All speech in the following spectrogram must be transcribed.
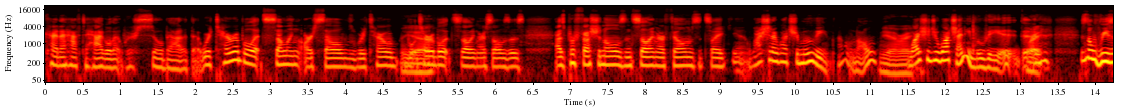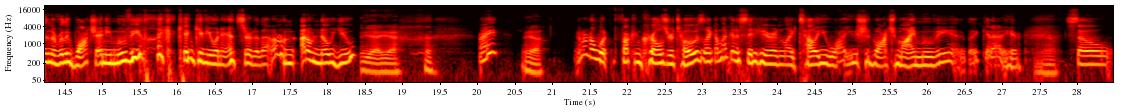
kind of have to haggle that. We're so bad at that. We're terrible at selling ourselves. We're terrible, Yeah. terrible at selling ourselves as as professionals and selling our films. It's like, yeah, why should I watch your movie? I don't know. Yeah, right. Why should you watch any movie? It- Right. There's no reason to really watch any movie. Like, I can't give you an answer to that. I don't. I don't know you, Yeah, yeah. right? Yeah. I don't know what fucking curls your toes. Like, I'm not gonna sit here and like tell you why you should watch my movie. Like, get out of here. Yeah. So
